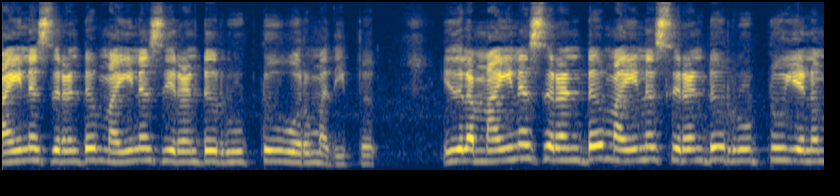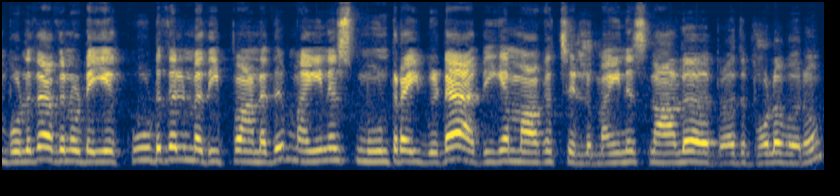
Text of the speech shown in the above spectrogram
மைனஸ் இரண்டு மைனஸ் இரண்டு ரூட் டூ ஒரு மதிப்பு. இதில் மைனஸ் இரண்டு மைனஸ் இரண்டு ரூட் டூ எனும் பொழுது அதனுடைய கூடுதல் மதிப்பானது மைனஸ் மூன்றை விட அதிகமாக செல்லும். மைனஸ் நாலு அது போல வரும்.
